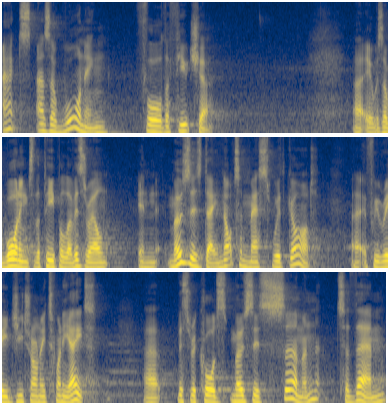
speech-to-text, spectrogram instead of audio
acts as a warning for the future. Uh, it was a warning to the people of Israel in Moses' day not to mess with God. Uh, if we read Deuteronomy 28, uh, this records Moses' sermon to them,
